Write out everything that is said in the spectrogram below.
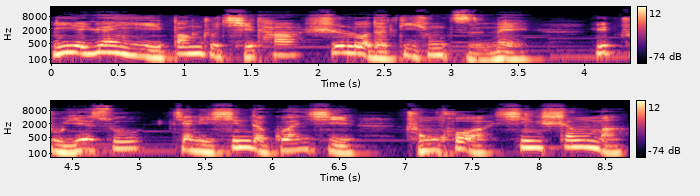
你也愿意帮助其他失落的弟兄姊妹，与主耶稣建立新的关系，重获新生吗？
